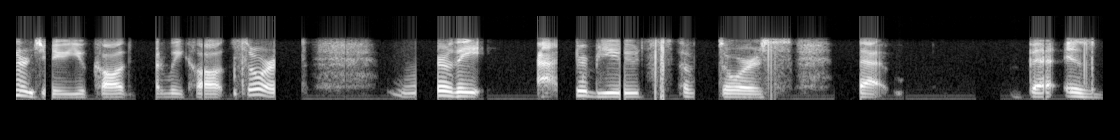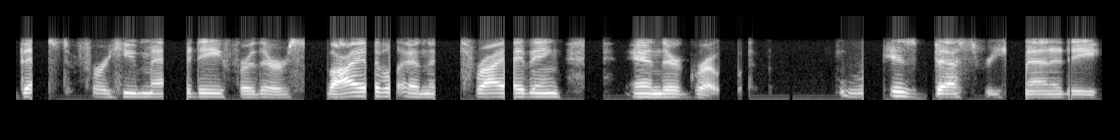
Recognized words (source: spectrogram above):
energy, you call it God, we call it source. What are the attributes of source that is best for humanity, for their survival and their thriving and their growth? What is best for humanity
